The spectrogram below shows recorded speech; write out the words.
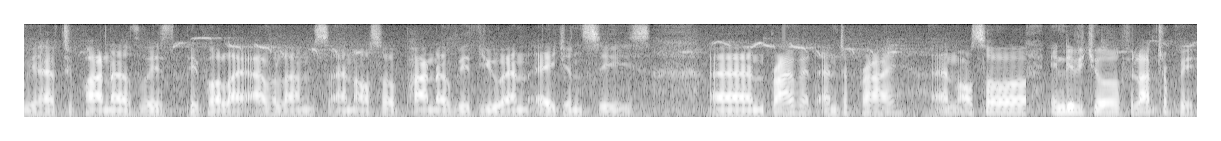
We have to partner with people like Everland and also partner with UN agencies and private enterprise and also individual philanthropy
